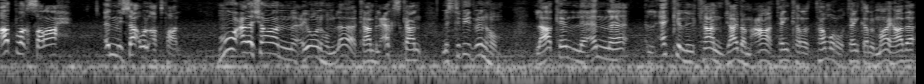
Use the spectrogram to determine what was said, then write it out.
أطلق سراح النساء والأطفال. مو علشان عيونهم لا كان بالعكس كان مستفيد منهم. لكن لأن الأكل اللي كان جايبه معاه تنكر التمر وتنكر الماي هذا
